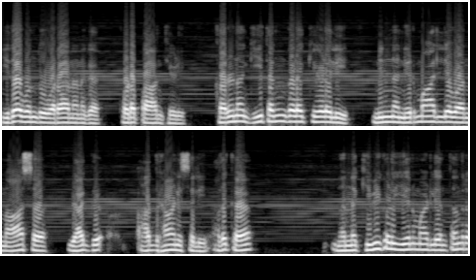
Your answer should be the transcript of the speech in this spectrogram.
ಇದೇ ಒಂದು ವರ ನನಗೆ, ಕೊಡಪ್ಪ ಅಂಥೇಳಿ. ಕರ್ಣ ಗೀತಂಗಳ ಕೇಳಲಿ, ನಿನ್ನ ನಿರ್ಮಾಲ್ಯವ ನಾಶ ವ್ಯಾಘ್ರ ಆಘ್ರಾಣಿಸಲಿ. ಅದಕ್ಕೆ ನನ್ನ ಕಿವಿಗಳು ಏನು ಮಾಡಲಿ ಅಂತಂದ್ರೆ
